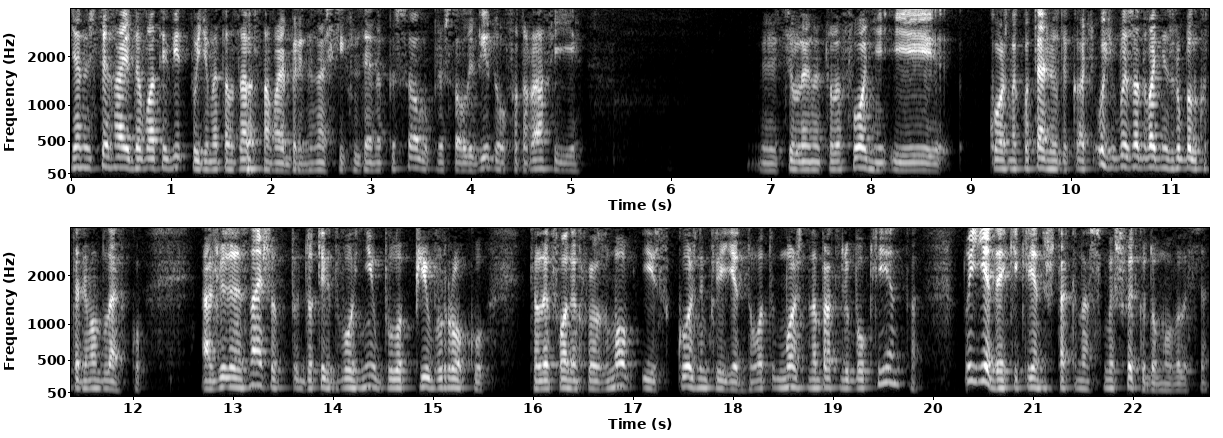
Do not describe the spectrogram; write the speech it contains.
Я не встигаю давати відповіді. Ми там зараз на Viber, не знаю, скільки людей написало, прислали відео, фотографії е, ціле на телефоні, і кожна котель люди кажуть, ой, ви за два дні зробили котель, вам легко. А люди не знають, що до тих двох днів було півроку телефонних розмов із кожним клієнтом. От можете набрати любого клієнта. Ну, є деякі клієнти, що так нас ми швидко домовилися.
